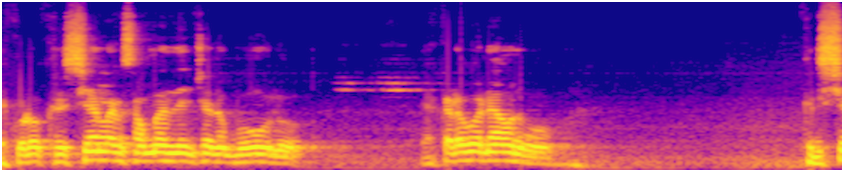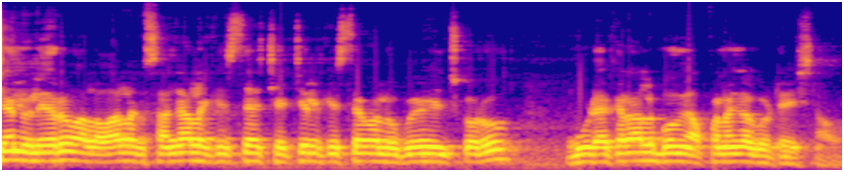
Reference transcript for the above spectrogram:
ఎక్కడో క్రిస్టియన్లకు సంబంధించిన భూములు ఎక్కడ కొన్నావు నువ్వు? క్రిస్టియన్లు లేరు వాళ్ళ వాళ్ళకి సంఘాలకు ఇస్తే చర్చిలకు ఇస్తే వాళ్ళు ఉపయోగించుకోరు. మూడు ఎకరాల భూమి అప్పనంగా కొట్టేసినావు.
